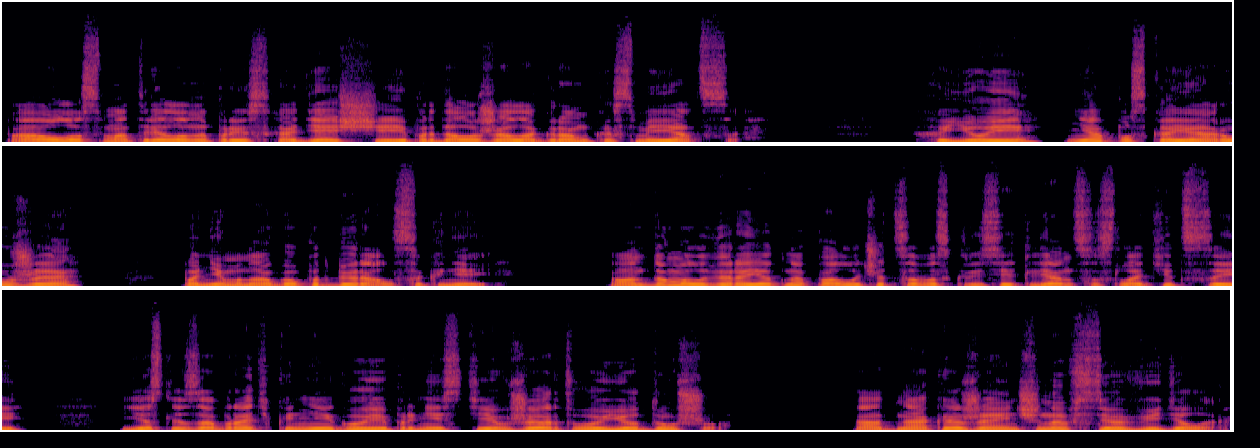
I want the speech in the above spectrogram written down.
Паула смотрела на происходящее и продолжала громко смеяться. Хьюи, не опуская оружие, понемногу подбирался к ней. Он думал, вероятно, получится воскресить Ленца с Латицей, если забрать книгу и принести в жертву ее душу. Однако женщина все видела.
